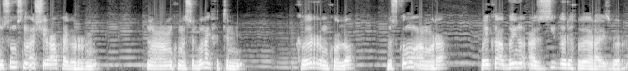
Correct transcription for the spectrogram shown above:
ንሱ ምስ ንኣሽቱ ኣዕዋፍ ኣይበርርን እዩ ንዕኦም ክመስል እውን ኣይፍትን እዩ ክበርር እንከሎ ምስ ከምኡ ኣሞራ ወይ ከዓ በይኑ ኣዝዩ በሪኽ በረራ እዩ ዝበርር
